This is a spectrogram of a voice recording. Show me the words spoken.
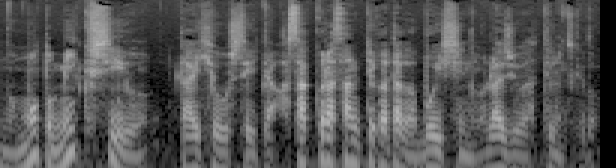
あの元 mixi を代表していた朝倉さんっていう方が Voicy のラジオをやってるんですけど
